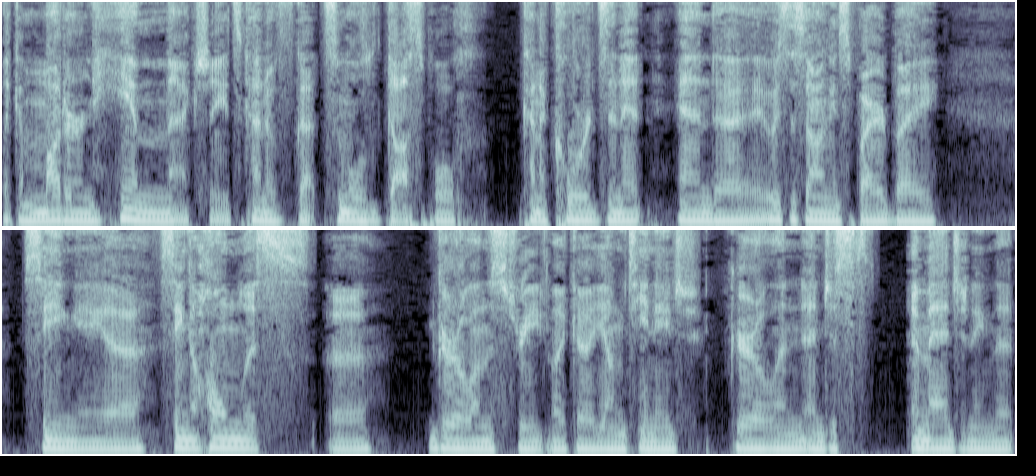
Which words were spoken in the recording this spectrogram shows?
like a modern hymn. Actually, it's kind of got some old gospel kind of chords in it, and uh, it was a song inspired by seeing a uh, seeing a homeless uh, girl on the street, like a young teenage girl, and, and just imagining that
